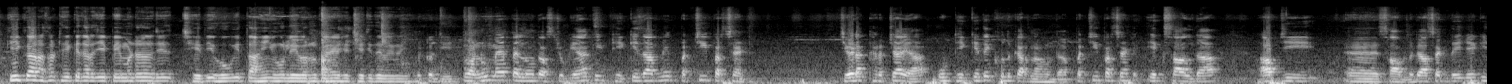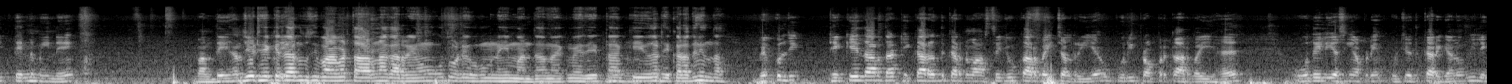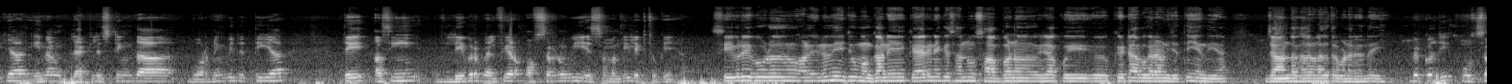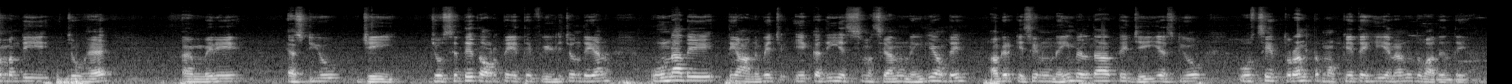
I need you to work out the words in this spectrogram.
ਕੀ ਕਾਰਨ ਸਰ ਠੇਕੇਦਾਰ ਜੇ ਪੇਮੈਂਟ ਜੇ ਛੇਤੀ ਹੋਊਗੀ ਤਾਂ ਹੀ ਉਹ ਲੇਬਰ ਨੂੰ ਪੈਸੇ ਛੇਤੀ ਦੇਵੇਗਾ ਜੀ। ਬਿਲਕੁਲ ਜੀ। ਤੁਹਾਨੂੰ ਮੈਂ ਪਹਿਲਾਂ ਦੱਸ ਚੁੱਕਿਆ ਕਿ ਠੇਕੇਦਾਰ ਨੇ 25% ਜਿਹੜਾ ਖਰਚਾ ਆ ਉਹ ਠੇਕੇ ਤੇ ਖੁਦ ਕਰਨਾ ਹੁੰਦਾ। 25% 1 ਸਾਲ ਦਾ ਆਪ ਜੀ ਹਿਸਾਬ ਲਗਾ ਸਕਦੇ ਜੇ ਕਿ 3 ਮਹੀਨੇ ਬੰਦੇ ਹਨ। ਜੇ ਠੇਕੇਦਾਰ ਨੂੰ ਤੁਸੀਂ ਵਾਰ-ਵਾਰ ਤਾੜਨਾ ਕਰ ਰਹੇ ਹੋ ਉਹ ਤੁਹਾਡੇ ਹੁਕਮ ਨਹੀਂ ਮੰਨਦਾ ਮਹਿਕਮੇ ਦੇ ਤਾਂ ਕੀ ਉਹਦਾ ਠੇਕਾ ਰੱਦ ਨਹੀਂ ਹੁੰਦਾ? ਬਿਲਕੁਲ ਜੀ। ਠੇਕੇਦਾਰ ਦਾ ਠੇਕਾ ਰੱਦ ਕਰਨ ਵਾਸਤੇ ਜੋ ਕਾਰਵਾਈ ਚੱਲ ਰਹੀ ਹੈ ਉਹ ਪੂਰੀ ਪ੍ਰੋਪਰ ਕਾਰਵਾਈ ਹੈ। ਉਹਦੇ ਲਈ ਅਸੀਂ ਆਪਣੇ ਉੱਚ ਅਧਿਕਾਰੀਆਂ ਨੂੰ ਵੀ ਲਿਖਿਆ ਇਹਨਾਂ ਨੂੰ ਬਲੈਕ ਲਿਸਟਿੰਗ ਦਾ ਵਾਰਨਿੰਗ ਵੀ ਦਿੱਤੀ ਆ ਤੇ ਅਸੀਂ ਲੇਬਰ ਵੈਲਫੇਅਰ ਅਫਸਰ ਨੂੰ ਵੀ ਇਸ ਸੰਬੰਧੀ ਲਿਖ ਚੁੱਕੇ ਹਾਂ। ਸੀਵਰੇਜ ਬੋਰਡ ਵਾਲੇ ਇਹਨਾਂ ਦੀ ਜੋ ਮੰਗਾਂ ਨੇ ਕਹਿ ਰਹੇ ਨੇ ਕਿ ਸਾਨੂੰ ਸਾਬਣ ਜਾਂ ਕੋਈ ਕਿਟਾਂ ਵਗੈਰਾ ਨਹੀਂ ਦਿੱਤੀਆਂ ਜਾਂਦੀਆਂ ਜਾਨ ਦਾ ਖਤਰਾ ਲਗਾਤਾਰ ਬਣਾ ਰਹਿੰਦਾ ਜੀ। ਬਿਲਕੁਲ ਜੀ ਉਸ ਸੰਬੰਧੀ ਜੋ ਹੈ ਮੇਰੇ ਐਸਡੀਓ ਜੇਈ ਜੋ ਸਿੱਧੇ ਤੌਰ ਤੇ ਇੱਥੇ ਫੀਲਡ 'ਚ ਹੁੰਦੇ ਹਨ ਉਹਨਾਂ ਦੇ ਧਿਆਨ ਵਿੱਚ ਇਹ ਕਦੀ ਇਸ ਸਮੱਸਿਆ ਨੂੰ ਨਹੀਂ ਲਿਆਉਂਦੇ। ਅਗਰ ਕਿਸੇ ਨੂੰ ਨਹੀਂ ਮਿਲਦਾ ਤੇ ਜੇਈ ਐਸਡੀਓ ਉਸੇ ਤੁਰੰਤ ਮੌਕੇ ਤੇ ਹੀ ਇਹਨਾਂ ਨੂੰ ਦਵਾ ਦਿੰਦੇ ਹਨ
